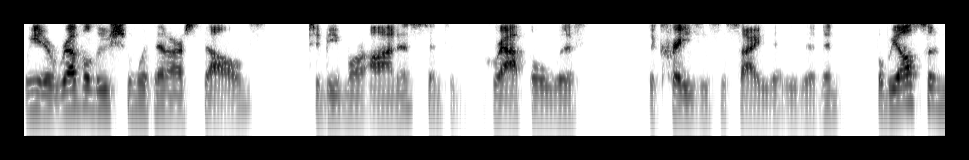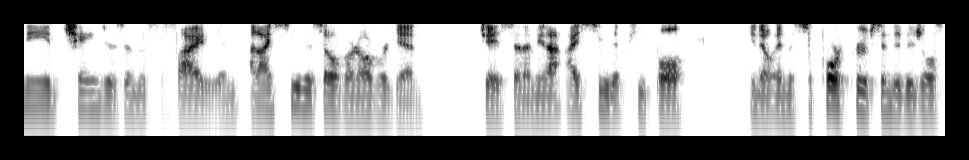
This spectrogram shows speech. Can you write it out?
we need a revolution within ourselves to be more honest and to grapple with the crazy society that we live in. But we also need changes in the society. And, and I see this over and over again, Jason. I mean, I, I see that people, you know, in the support groups, individuals,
